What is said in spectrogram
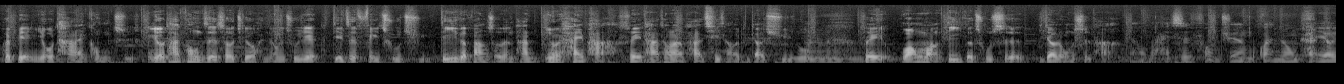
会变由它来控制。由它控制的时候，就很容易出现碟子飞出去。第一个放手的人，他因为害怕，所以他通常他的气场会比较虚弱，所以往往第一个出事比较容易是他。那我们还是奉劝观众朋友，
